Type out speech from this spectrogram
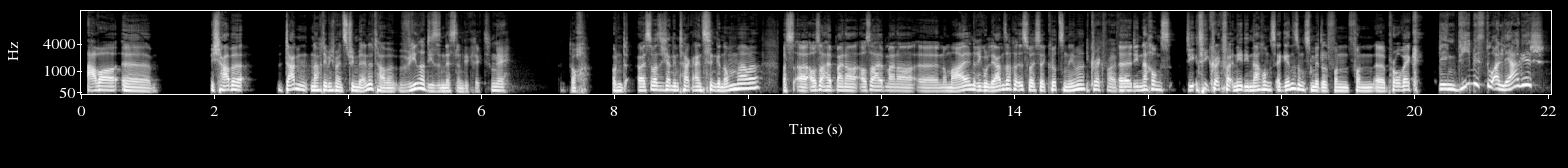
Aber äh, ich habe dann, nachdem ich meinen Stream beendet habe, wieder diese Nesseln gekriegt. Nee. Doch. Und weißt du, was ich an dem Tag einzeln genommen habe? Was äh, außerhalb meiner, außerhalb meiner äh, normalen, regulären Sache ist, weil ich ja kürzen nehme? Die Crackpfeife. Äh, die Nahrungs, die, die Crack, nee, die Nahrungsergänzungsmittel von, von äh, ProVec. Gegen die bist du allergisch?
